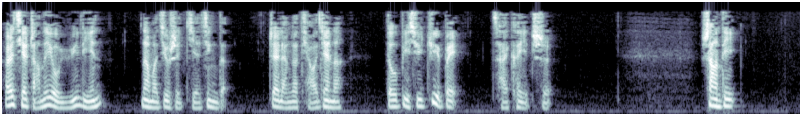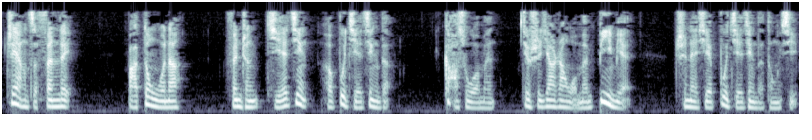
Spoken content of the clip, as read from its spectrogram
而且长得有鱼鳞，那么就是洁净的。这两个条件呢，都必须具备才可以吃。上帝这样子分类，把动物呢分成洁净和不洁净的，告诉我们就是要让我们避免吃那些不洁净的东西。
